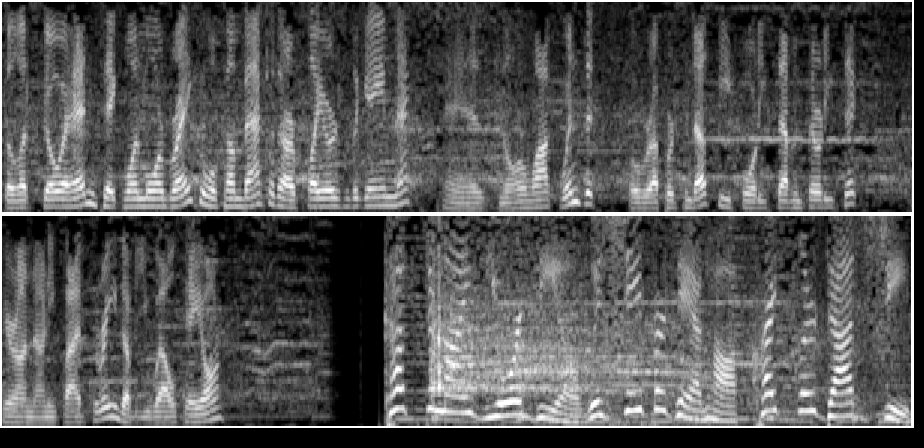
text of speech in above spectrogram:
So let's go ahead and take one more break and we'll come back with our players of the game next as Norwalk wins it over Upper Sandusky 47-36 here on 95.3 WLKR. Customize your deal with Schaefer Danhoff Chrysler Dodge Jeep.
